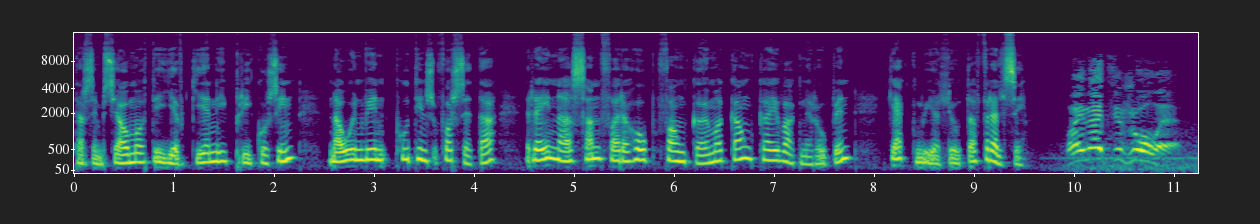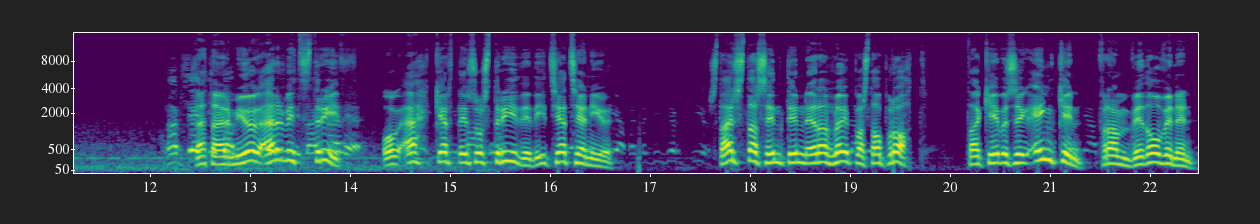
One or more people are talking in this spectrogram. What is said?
þar sem sjámátti Jevgeni Príkosín, náinvinn Pútins forsetta, reyna að sannfæra hóp fanga um að ganga í Wagnerhópin gegn við að hljóta frelsi. Þetta er mjög erfitt stríð og ekkert eins og stríðið í Tjetjeníu. Stærsta syndin er að hlaupast á brott. Það gefur sig enginn fram við óvinnin.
